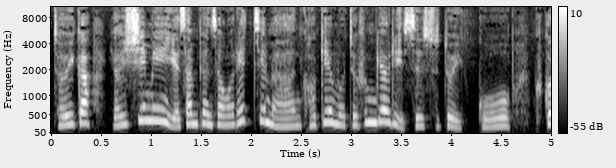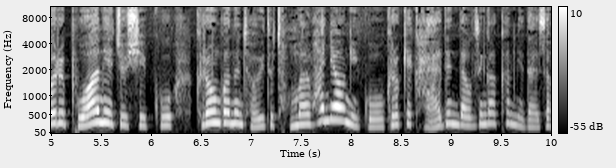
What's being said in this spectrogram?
저희가 열심히 예산 편성을 했지만 거기에 뭐 좀 흠결이 있을 수도 있고 그거를 보완해 주시고 그런 거는 저희도 정말 환영이고 그렇게 가야 된다고 생각합니다. 그래서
